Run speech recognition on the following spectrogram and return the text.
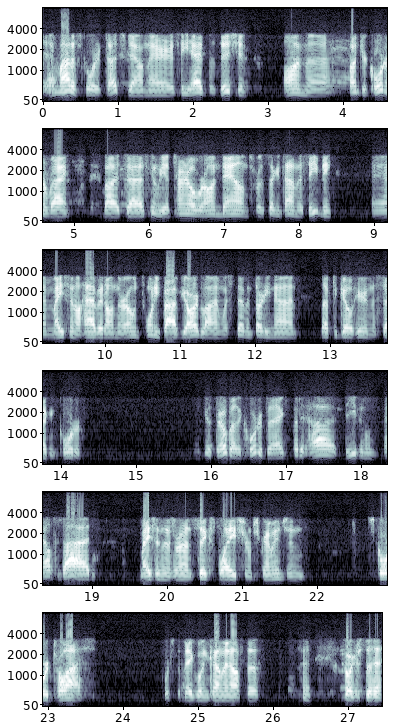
Yeah. he might have scored a touchdown there as he had position on the punter cornerback. But uh, it's going to be a turnover on downs for the second time this evening, and Mason will have it on their own 25 yard line with 7:39 left to go here in the second quarter. Good throw by the quarterback. Put it high, even outside. Mason has run six plays from scrimmage and scored twice. Of course, the big one coming off the, of course, the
